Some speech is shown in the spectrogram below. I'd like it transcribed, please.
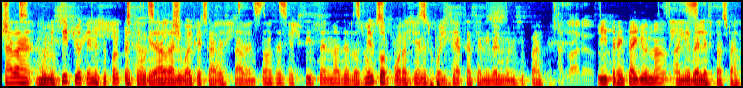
Cada municipio tiene su propia seguridad, al igual que cada estado. Entonces existen más de 2.000 corporaciones policíacas a nivel municipal y 31 a nivel estatal.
